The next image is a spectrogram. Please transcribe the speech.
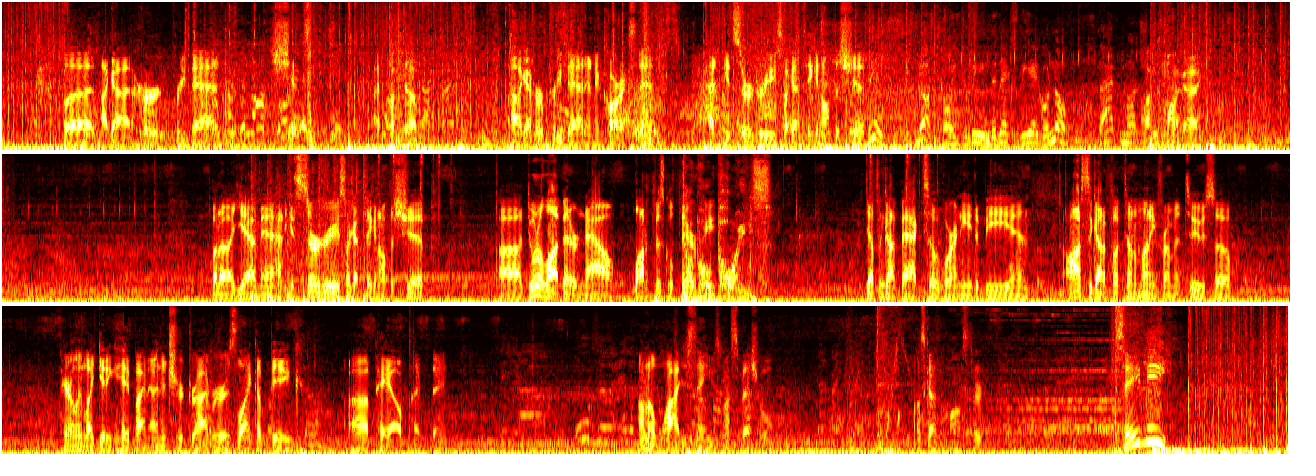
but I got hurt pretty bad. Shit. I fucked up. Uh, I got hurt pretty bad in a car accident. Had to get surgery, so I got taken off the ship. This is not going to be in the next Diego novel. That much. Oh, come on, guy. But, uh, yeah, man, I had to get surgery, so I got taken off the ship. Uh, doing a lot better now. A lot of physical Double therapy. points. Definitely got back to where I needed to be, and honestly got a fuck ton of money from it, too, so. Apparently, like, getting hit by an uninsured driver is, like, a big, uh, payout type thing. I don't know why I just didn't use my special. This guy's a monster. Save me!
